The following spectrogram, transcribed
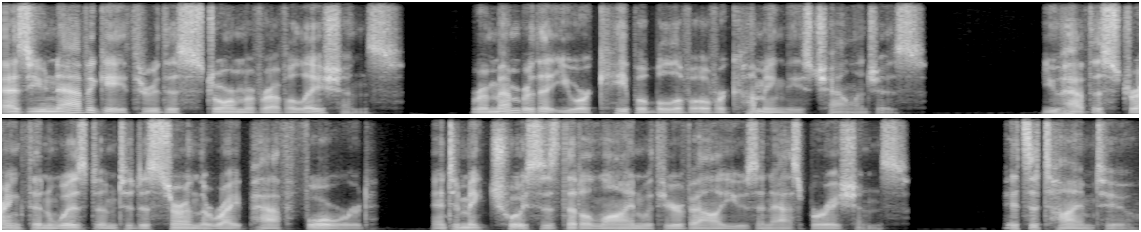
As you navigate through this storm of revelations, remember that you are capable of overcoming these challenges. You have the strength and wisdom to discern the right path forward and to make choices that align with your values and aspirations. It's a time to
